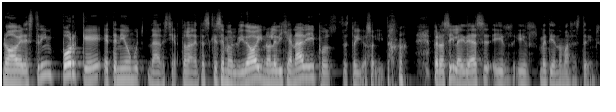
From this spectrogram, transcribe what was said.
no va a haber stream porque he tenido mucho... Nada, es cierto, la neta es que se me olvidó y no le dije a nadie y pues estoy yo solito. Pero sí, la idea es ir, ir metiendo más streams.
